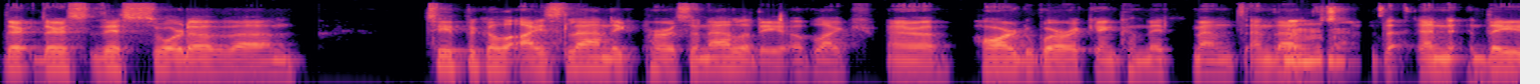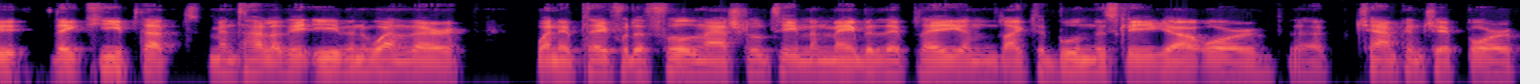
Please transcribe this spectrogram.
there, there's this sort of um, typical Icelandic personality of like uh, hard work and commitment, and that mm-hmm. and they they keep that mentality even when they're when they play for the full national team, and maybe they play in like the Bundesliga or the Championship or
